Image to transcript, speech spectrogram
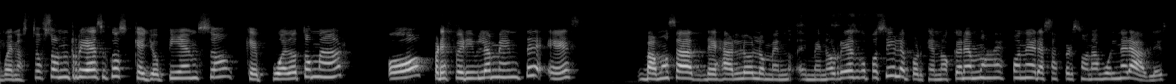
bueno, estos son riesgos que yo pienso que puedo tomar o preferiblemente es vamos a dejarlo lo el menor riesgo posible porque no queremos exponer a esas personas vulnerables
